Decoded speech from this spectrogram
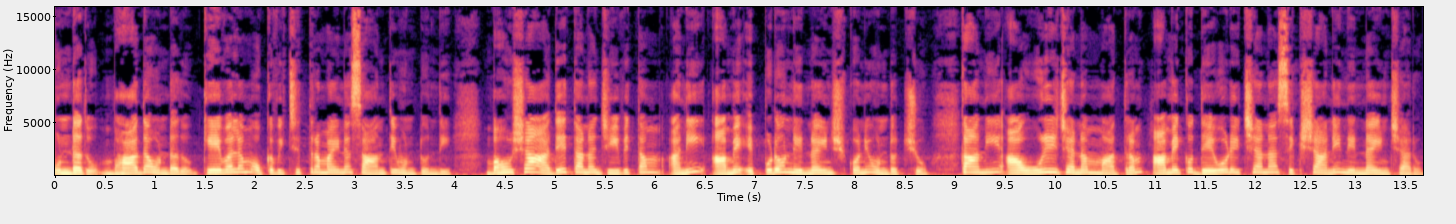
ఉండదు బాధ ఉండదు. కేవలం ఒక విచిత్రమైన శాంతి ఉంటుంది. బహుశా అదే తన జీవితం అని ఆమె ఎప్పుడో నిర్ణయించుకొని ఉండొచ్చు. కానీ ఆ ఊరి జనం మాత్రం ఆమెకు దేవుడిచ్చిన శిక్ష అని నిర్ణయించారు.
